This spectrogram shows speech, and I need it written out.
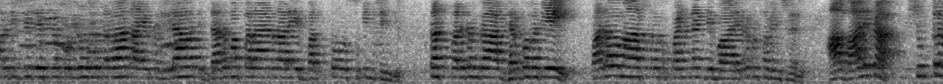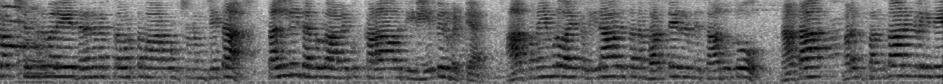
ప్రతిజ్ఞ చేసిన కొన్ని రోజుల తర్వాత ఆ యొక్క లీలావతి ధర్మపరాయణురాలై భర్తో సుఖించింది. తత్ఫలితంగా గర్భవతి అయి పదవ మాసం పన్నెండు బాలికను ప్రసవించినది. ఆ బాలిక శుక్లపక్ష వలె ధనధన ప్రవర్తమాన వృక్షణం చేత తల్లిదండ్రులు ఆమెకు కళావతి అనే పేరు పెట్టారు. ఆ సమయంలో ఆ యొక్క లీలావతి తన భర్త అయినటువంటి సాధుతో నాత మనకు సంతానం కలిగితే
